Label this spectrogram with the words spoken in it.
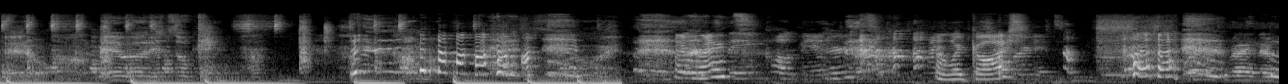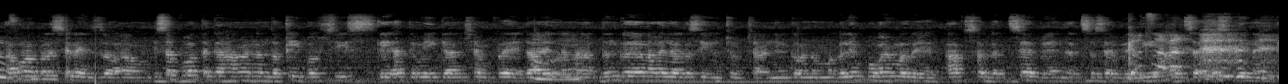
pero me but it's okay. Mama, Alright. Oh my gosh. Isa po tagahangan ng The Cape of Sis kay Ate Megan, syempre. Dahil na, na doon ko yung nakilala sa YouTube channel ko. Nang magaling po kayo mag-react sa GAT7 at sa 17 at sa SB19,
